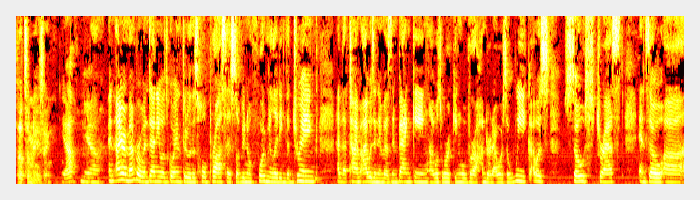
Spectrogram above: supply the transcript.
That's amazing. Yeah. Yeah. And I remember when Danny was going through this whole process of, you know, formulating the drink. At that time, I was in investment banking. I was working over 100 hours a week. I was so stressed. And so uh,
